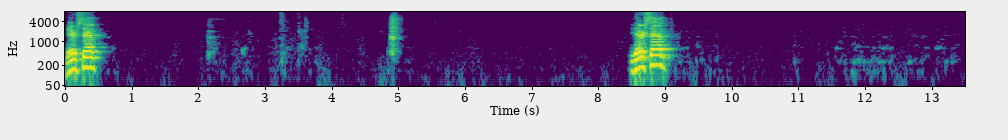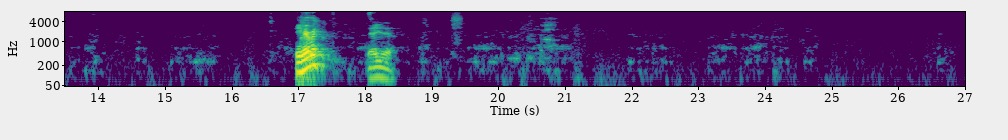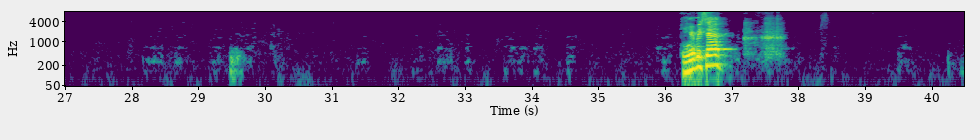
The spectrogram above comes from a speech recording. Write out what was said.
There, Sam? You there, Sam? You hear me? Yeah, you. Can you hear me, Sam?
